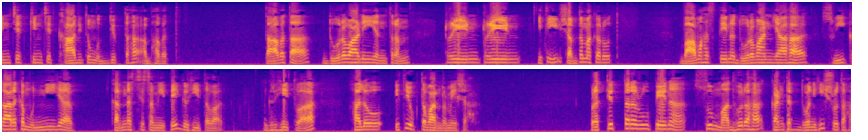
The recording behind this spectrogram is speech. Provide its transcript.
किञ्चित् किञ्चित् खादितुम् उद्युक्तः अभवत् तावता दूरवाणीयन्त्रम् ट्रीन् ट्रीन् इति शब्दमकरोत् वामहस्तेन दूरवाण्याः स्वीकारकमुन्नीय कर्णस्य समीपे गृहीतवान् गृहीत्वा हलो इति उक्तवान् रमेशः प्रत्युत्तररूपेण सुमधुरः कण्ठध्वनिः श्रुतः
